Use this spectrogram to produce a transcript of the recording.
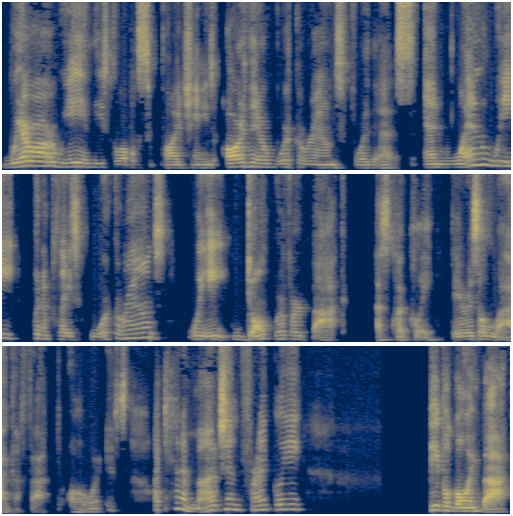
Where are we in these global supply chains? Are there workarounds for this? And when we put in place workarounds, we don't revert back as quickly. There is a lag effect always. I can't imagine, frankly, people going back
